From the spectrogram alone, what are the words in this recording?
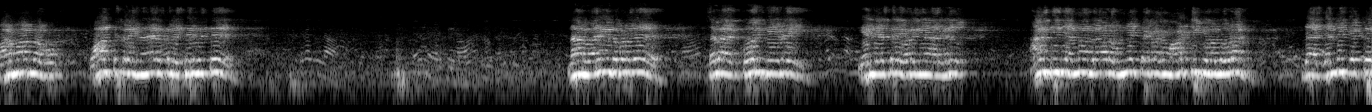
மனமார்ந்த வாழ்த்துக்களை இந்த நேரத்தில் தெரிவித்து நான் வருகின்ற பொழுது சில கோரிக்கைகளை என்னிடத்தில் வழங்கினார்கள் அனைத்து இந்திய அண்ணா திராவிட முன்னேற்ற கழகம் ஆட்சிக்கு வந்தவுடன் இந்த ஜல்லிக்கட்டு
